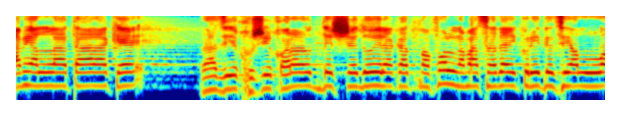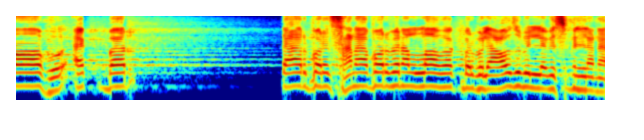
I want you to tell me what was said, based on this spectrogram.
আমি আল্লাহ তাআলাকে রাজি খুশি করার উদ্দেশ্যে দুই রাকাত নফল নামাজ আদায় করিতেছি, আল্লাহ একবার তারপরে সানা পড়বেন, আল্লাহ একবার বলে আউজবিল্লা বিসমিল্লা না।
